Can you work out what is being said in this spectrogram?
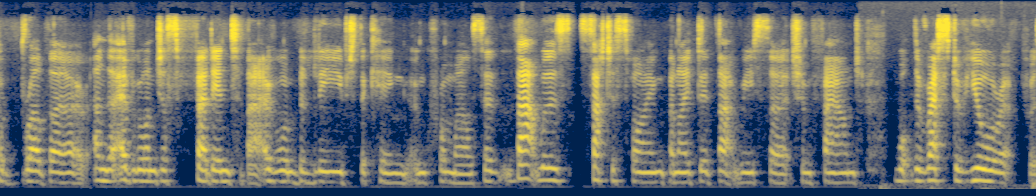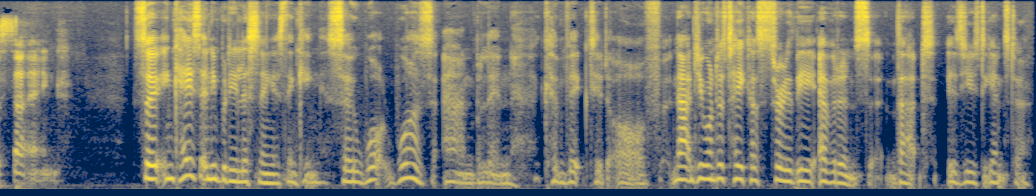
her brother, and that everyone just fed into that. Everyone believed the king and Cromwell. So that was satisfying when I did that research and found what the rest of Europe was saying. So, in case anybody listening is thinking, so what was Anne Boleyn convicted of? Now, do you want to take us through the evidence that is used against her?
